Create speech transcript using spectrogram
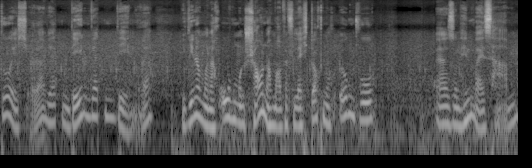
durch, oder? Wir hatten den und wir hatten den, oder? Wir gehen nochmal nach oben und schauen nochmal, ob wir vielleicht doch noch irgendwo äh, so einen Hinweis haben.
